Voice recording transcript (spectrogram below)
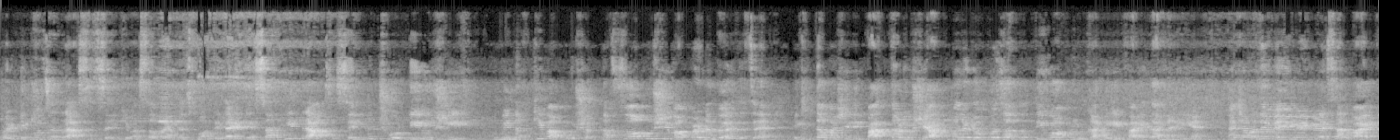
वर्टिकोचा त्रास असेल किंवा सर्वायकल स्पॉन्डिलायटिसचाही त्रास असेल तर छोटी उशी तुम्ही नक्की वापरू शकता. फर्म उशी वापरणं गरजेचं आहे. एकदम अशी ती पातळ उशी आतमध्ये डोकं जातं ती वापरून काहीही फायदा नाही आहे ह्याच्यामध्ये वेगवेगळे सर्वायकल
